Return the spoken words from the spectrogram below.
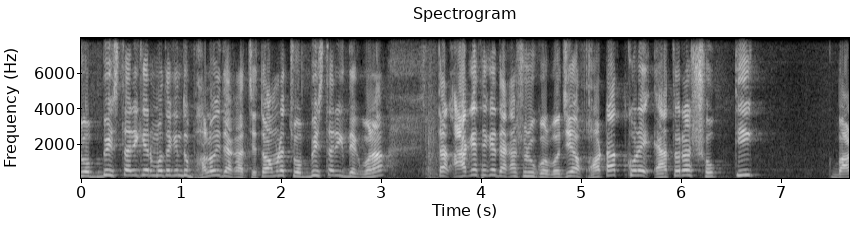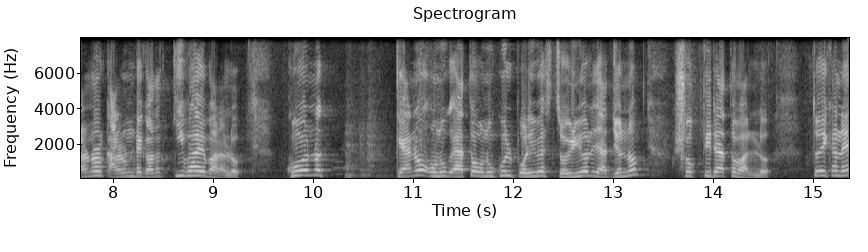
চব্বিশ তারিখের মধ্যে কিন্তু ভালোই দেখাচ্ছে। তো আমরা চব্বিশ তারিখ দেখব না, তার আগে থেকে দেখা শুরু করব যে হঠাৎ করে এতটা শক্তি বাড়ানোর কারণটাকে অর্থাৎ কীভাবে বাড়ালো? কোন, কেন অনু, এত অনুকূল পরিবেশ তৈরি হলো, যার জন্য শক্তিটা এত বাড়লো? তো এখানে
